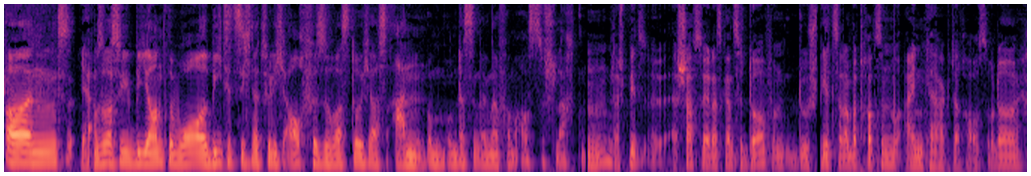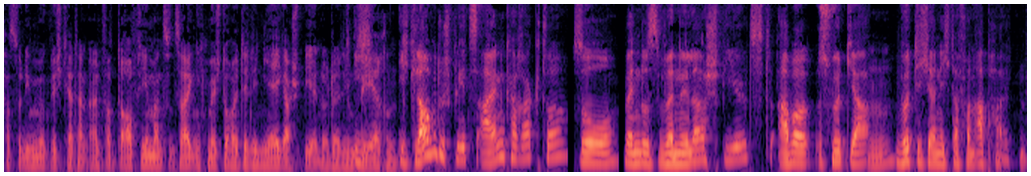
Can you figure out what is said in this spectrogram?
Und ja. sowas wie Beyond the Wall bietet sich natürlich auch für sowas durchaus an, um, um das in irgendeiner Form auszuschlachten. Mhm, da spielst, äh, erschaffst du ja das ganze Dorf und du spielst dann aber trotzdem nur einen Charakter raus, oder? Hast du die Möglichkeit dann einfach darauf jemand zu zeigen, ich möchte heute den Jäger spielen oder den ich, Bären? Ich glaube, du spielst einen Charakter, so wenn du es Vanilla spielst, aber es wird ja, mhm. wird dich ja nicht davon abhalten.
